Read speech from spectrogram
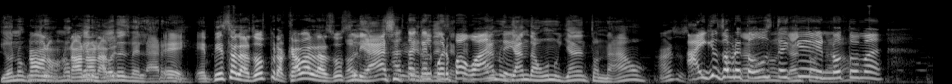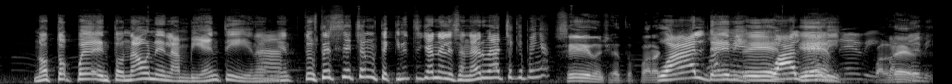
Yo no, No, quiero- no, no, no, no. a desvelarme. Ey, empieza a las dos, pero acaba a las dos. no le hace, Hasta que el cuerpo temprano aguante. Ya anda uno ya entonado. Ah, eso sí. Ay, sobre No, todo usted que entonado. no toma. No, to- pues, entonado en el ambiente. En el Ah. ambiente. ¿Ustedes se echan un tequilitos ya en el escenario, verdad, Cheque Peña? Sí, Don Cheto. Para ¿Cuál, Debbie? Bien, ¿Cuál, bien. Debbie? ¿Cuál ¿Cuál, de- Debbie?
